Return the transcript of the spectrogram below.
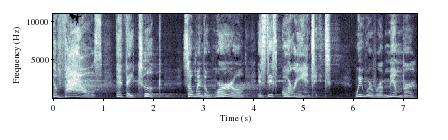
the vows that they took. So when the world is disoriented, we will remember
